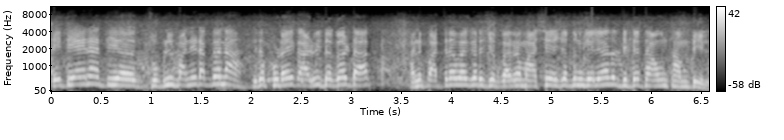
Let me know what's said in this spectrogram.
ते ते आहे ना ती सुपली पाणी टाकतोय ना तिथं पुढे एक आडवी दगड टाक आणि पात्र्या वगैरे चिप कारण मासे ह्याच्यातून गेले ना तर तिथे थांबून थांबतील.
